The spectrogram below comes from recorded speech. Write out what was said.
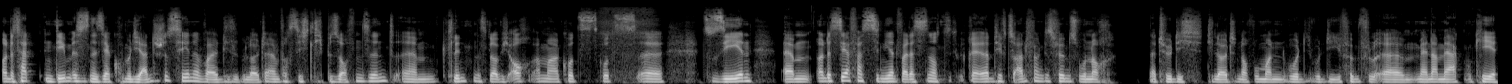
Und das hat, in dem ist es eine sehr komödiantische Szene, weil diese Leute einfach sichtlich besoffen sind. Ähm, Clinton ist, glaube ich, auch einmal kurz, kurz äh, zu sehen. Ähm, und das ist sehr faszinierend, weil das ist noch relativ zu Anfang des Films, wo noch natürlich die Leute noch, wo man, wo die, wo die fünf äh, Männer merken, okay,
